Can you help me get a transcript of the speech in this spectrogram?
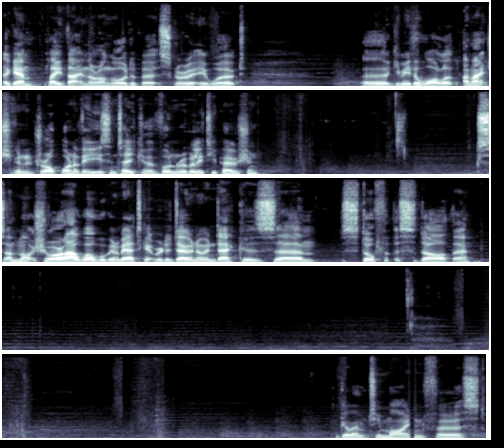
Again, played that in the wrong order, but screw it, it worked. Uh, give me the wallet. I'm actually going to drop one of these and take a vulnerability potion. I'm not sure how well we're going to be able to get rid of Donu and Deca's um, stuff at the start there. Go empty mind first.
